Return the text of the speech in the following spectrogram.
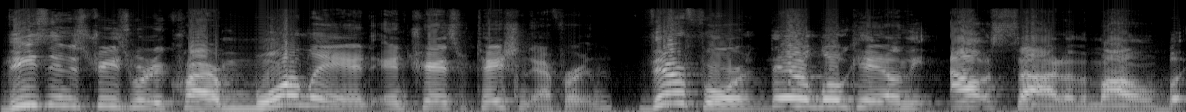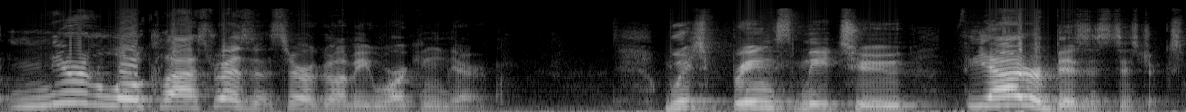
These industries would require more land and transportation effort. Therefore, they are located on the outside of the model, but near the low-class residents that are going to be working there. Which brings me to the outer business districts.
